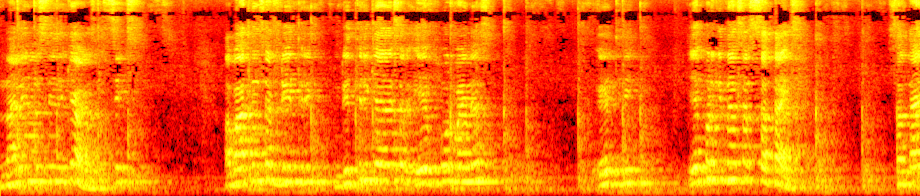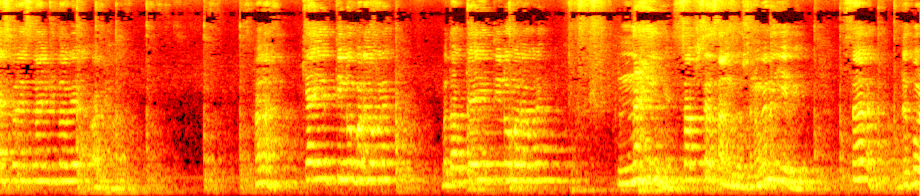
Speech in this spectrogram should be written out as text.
nine minus three क्या होगा सर सिक्स अब आते हैं, sir D three D three क्या है, sir? A four minus A three A four कितना सर? सत्ताईस। सत्ताईस माइनस नाइन कितना हो गया? अठारह। है ना? क्या ये तीनों बराबर है? बताओ, क्या ये तीनों बराबर है? नहीं है। सबसे आसान क्वेश्चन होगा ना ये भी। सर, देखो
